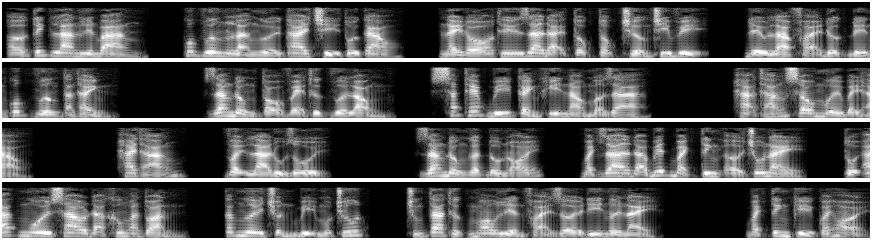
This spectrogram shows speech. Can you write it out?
Ở Tích Lan Liên bang, quốc vương là người cai trị tối cao, này đó thế gia đại tộc tộc trưởng chi vị, đều là phải được đến quốc vương tán thành. Giang Đồng tỏ vẻ thực vừa lòng, sắt thép bí cảnh khi nào mở ra. Hạ tháng sau 17 hảo. Hai tháng, vậy là đủ rồi. Giang Đồng gật đầu nói, Bạch Gia đã biết Bạch Tinh ở chỗ này, tội ác ngôi sao đã không an toàn, các ngươi chuẩn bị một chút, chúng ta thực mau liền phải rời đi nơi này. Bạch Tinh kỳ quái hỏi,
